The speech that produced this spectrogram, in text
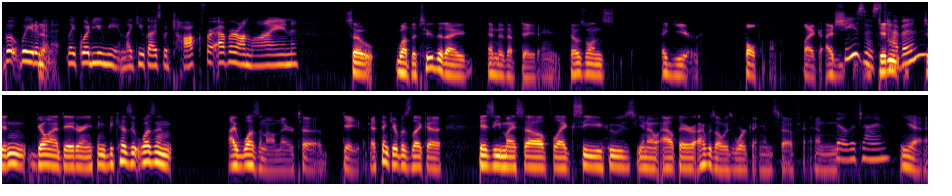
But wait a Yeah. minute. Like, what do you mean? Like, you guys would talk forever online? So, well, the two that I ended up dating, those ones, a year, both of them. Like I Jesus, didn't, Kevin. didn't go on a date or anything because it wasn't. I wasn't on there to date. I think it was like a busy myself, like see who's you know out there. I was always working and stuff, and Fill the time. yeah,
